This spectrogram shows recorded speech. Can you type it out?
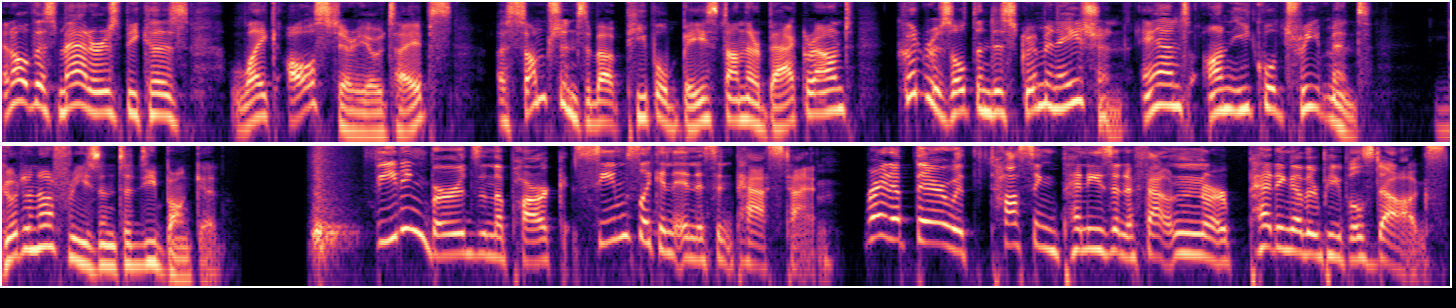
And all this matters because, like all stereotypes, assumptions about people based on their background could result in discrimination and unequal treatment. Good enough reason to debunk it. Feeding birds in the park seems like an innocent pastime, right up there with tossing pennies in a fountain or petting other people's dogs.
